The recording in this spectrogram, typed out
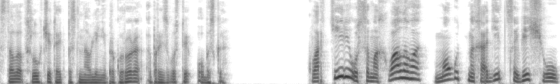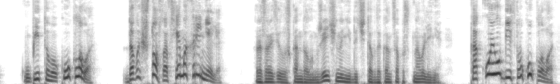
стала вслух читать постановление прокурора о производстве обыска. В квартире у Самохвалова могут находиться вещи у убитого Куклова? Да вы что, совсем охренели? Разразила скандалом женщина, не дочитав до конца постановления. Какое убийство Куклова?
